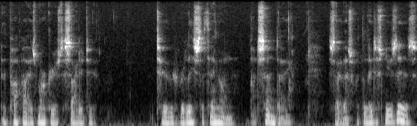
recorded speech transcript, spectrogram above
the Popeyes marketers decided to to release the thing on, on Sunday. So that's what the latest news is.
